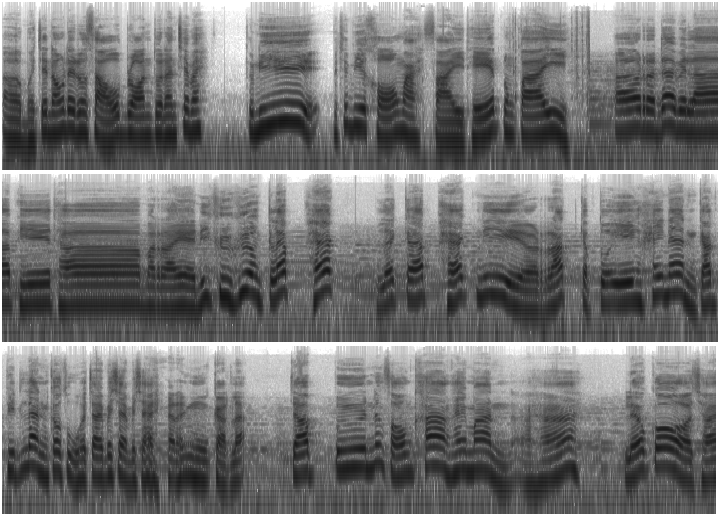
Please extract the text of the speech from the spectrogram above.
เออเหมือนจะน้องไดโนเสาร์บรอนตัวนั้นใช่ไหมตัวนี้มันจะมีของมาใส่เทปลงไปเอาเราได้เวลาเพทามอะไรอะนี่คือเครื่องแกลบแพ็คและแกลบแพ็คนี่รัดกับตัวเองให้แน่นการพิษแล่นเข้าสู่หัวใจไม่ใช่ไม่ใช่อันนั้นงูกัดละจับปืนทั้งสองข้างให้มั่นอะฮะ แล้วก็ใช้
